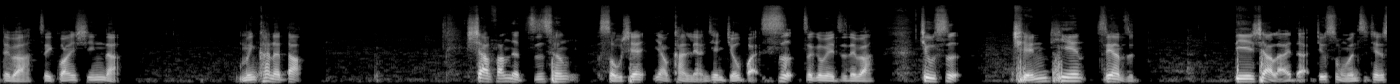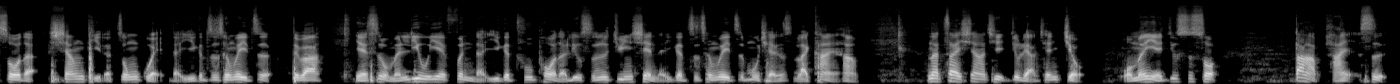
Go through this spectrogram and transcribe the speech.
对吧？最关心的。我们看得到下方的支撑，首先要看两千九百四这个位置，对吧？就是前天这样子跌下来的，就是我们之前说的箱体的中轨的一个支撑位置，对吧？也是我们六月份的一个突破的六十日均线的一个支撑位置。目前来看哈，那再下去就两千九，我们也就是说，大盘是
